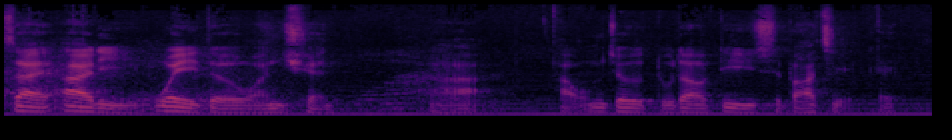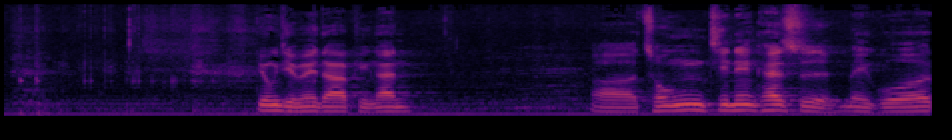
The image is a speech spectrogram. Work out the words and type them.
在爱里未得完全。啊，好，我们就读到第十八节。弟兄姐妹，大家平安。呃，从今天开始，美国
